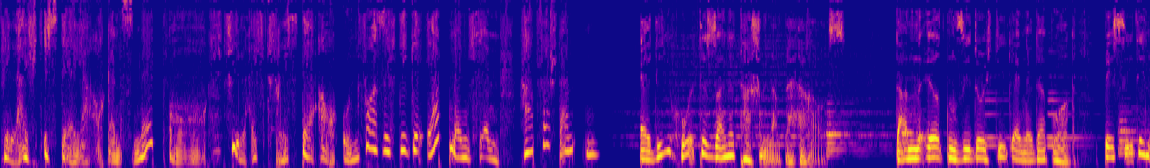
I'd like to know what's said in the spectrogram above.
Vielleicht ist der ja auch ganz nett. Oh, vielleicht frisst der auch unvorsichtige Erdmännchen. Hab verstanden. Eddie holte seine Taschenlampe heraus. Dann irrten sie durch die Gänge der Burg, bis sie den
